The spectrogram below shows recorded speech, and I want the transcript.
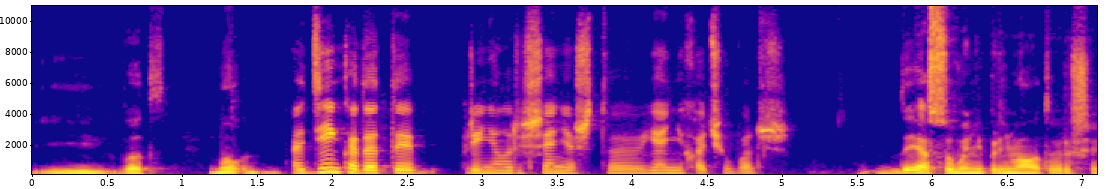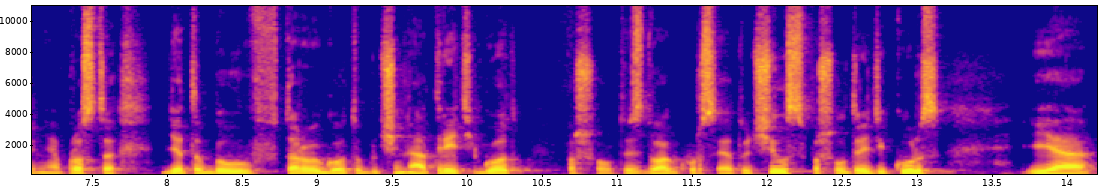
И вот. Ну, А день, когда ты принял решение, что я не хочу больше? Да я особо не принимал этого решения. Я просто где-то был второй год обучения, а третий год пошел, то есть два курса я отучился, пошел третий курс, и я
